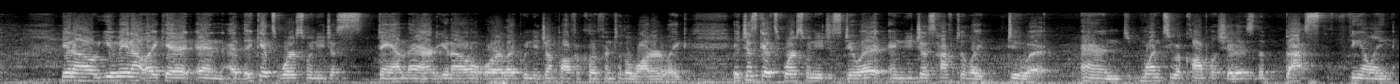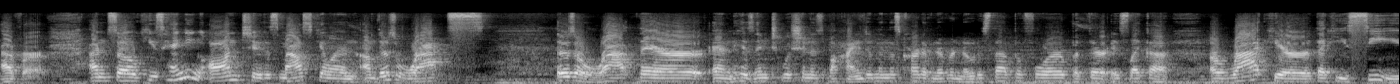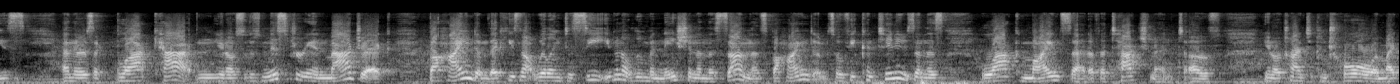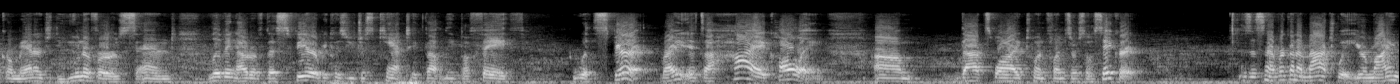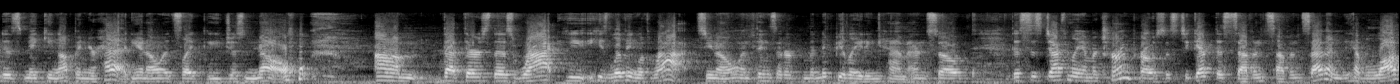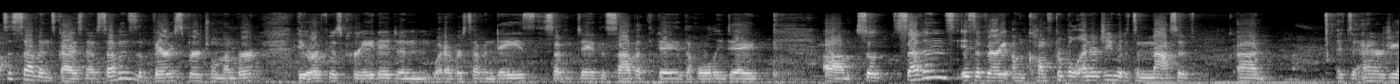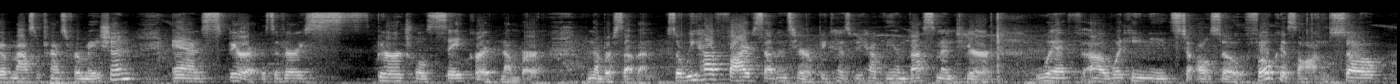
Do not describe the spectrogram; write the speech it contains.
You know, you may not like it, and it gets worse when you just stand there, you know, or like when you jump off a cliff into the water. Like, it just gets worse when you just do it, and you just have to like do it. And once you accomplish it, is the best feeling ever. And so he's hanging on to this masculine. Um, there's rats. There's a rat there, and his intuition is behind him in this card. I've never noticed that before, but there is like a, a rat here that he sees, and there's a black cat, and you know, so there's mystery and magic behind him that he's not willing to see, even illumination in the sun that's behind him. So if he continues in this lack mindset of attachment, of you know, trying to control and micromanage the universe and living out of this fear because you just can't take that leap of faith with spirit, right? It's a high calling. Um, that's why twin flames are so sacred because it's never going to match what your mind is making up in your head. You know, it's like you just know. um, that there's this rat, he, he's living with rats, you know, and things that are manipulating him. And so this is definitely a maturing process to get this 777. We have lots of sevens, guys. Now, seven is a very spiritual number. The earth was created in whatever, seven days, the seventh day, the Sabbath day, the holy day. Um, so sevens is a very uncomfortable energy, but it's a massive uh, it's an energy of massive transformation and spirit. It's a very spiritual sacred number, number seven. So we have five sevens here because we have the investment here with uh, what he needs to also focus on. So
